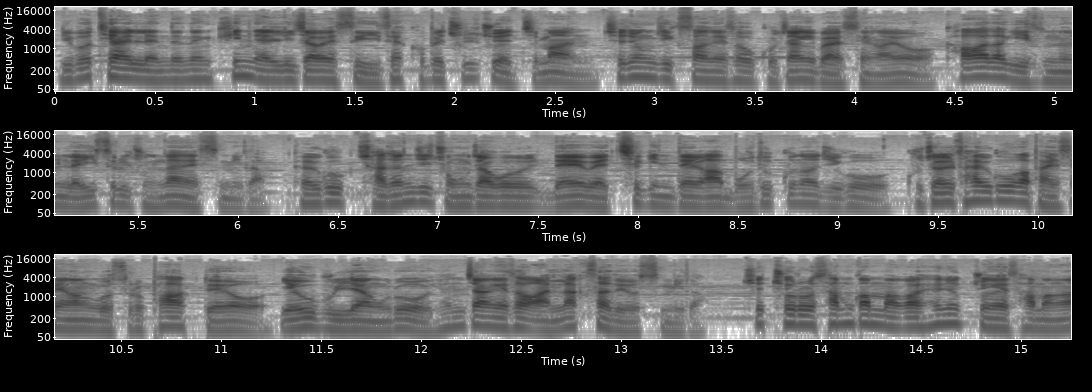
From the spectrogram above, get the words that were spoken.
리버티 아일랜드는 퀸 엘리자베스 2세컵에 출주했지만 최종 직선에서 고장이 발생하여 카와다 기수는 레이스를 중단했습니다. 결국 자전지 종자골 내 외측 인대가 모두 끊어지고 구절 탈구가 발생한 것으로 파악되어 예우 불량으로 현장에서 안락사되었습니다. 최초로 삼관마가 현역 중에 사망한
